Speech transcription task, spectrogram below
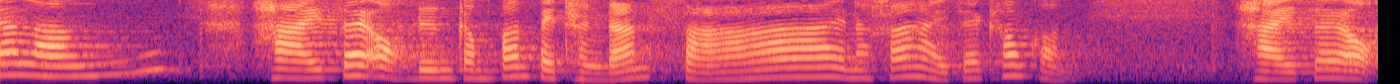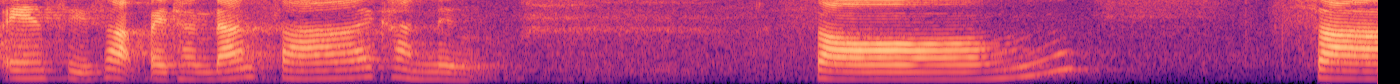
ด้านหลัง หายใจออกดึงกำปั้นไปทางด้านซ้ายนะคะ หายใจเข้าก่อน หายใจออกเอ็นศีรษะไปทางด้านซ้ายค่ะหนึ่งสองสา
